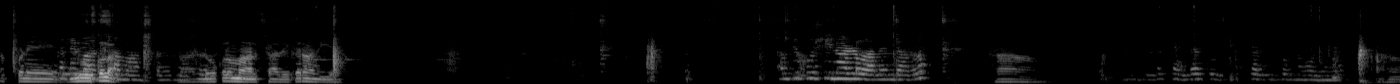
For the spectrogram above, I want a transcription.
ਆਪਣੇ ਕੱਲੇ ਲੋਕਲ ਮਾਨਸਾ ਮਾਨਸਾ ਦੇ ਲੋਕ। ਲੋਕਲ ਮਾਨਸਾ ਦੇ ਘਰਾਂ ਦੀ ਹੈ ਆਪਦੀ ਖੁਸ਼ੀ ਨਾਲ ਲਵਾ ਲੈਂਦਾ ਅਗਲਾ। ਹਾਂ। ਵੀ ਜਿਹੜਾ ਕਹਿੰਦਾ ਕੋਈ ਚੱਲ ਪੁੰਨ ਹੋ ਜਾਂਦਾ ਹਾਂ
